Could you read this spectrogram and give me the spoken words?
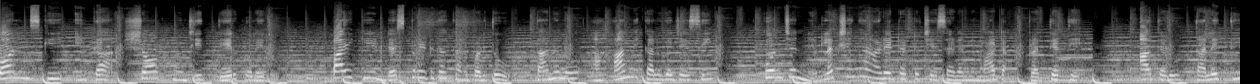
పాలిన్స్కి ఇంకా షాక్ నుంచి తేరుకోలేదు. పైకి డెస్పరేట్గా కనపడుతూ తనలో అహాన్ని కలుగజేసి కొంచెం నిర్లక్ష్యంగా ఆడేటట్టు చేశాడన్నమాట ప్రత్యర్థి. అతడు తలెత్తి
